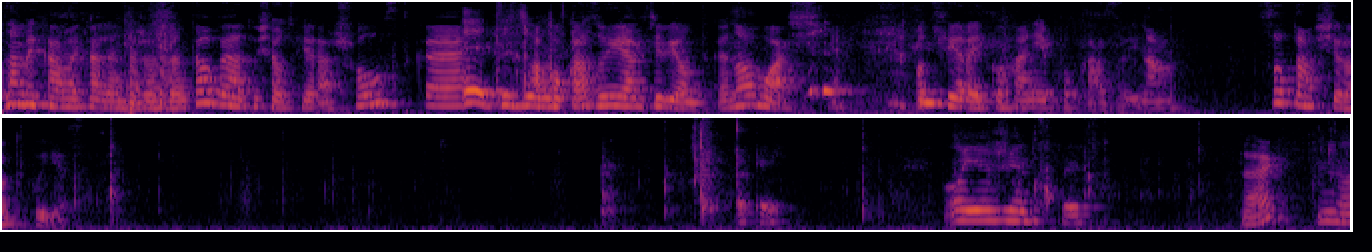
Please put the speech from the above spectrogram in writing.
Zamykamy kalendarz adwentowy, Adusia otwiera szóstkę, Y, a pokazuje jak dziewiątkę. No właśnie. Otwieraj, kochanie, pokazuj nam, co tam w środku jest. Okej. O, już wiem co to jest. Tak? No.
